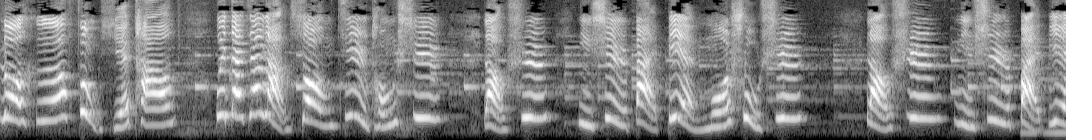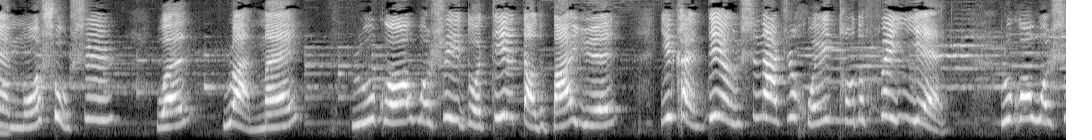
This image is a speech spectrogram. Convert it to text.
漯河凤学堂，为大家朗诵今日童诗。老师，你是百变魔术师。老师，你是百变魔术师。文阮梅。如果我是一朵跌倒的白云。你肯定是那只回头的飞燕。如果我是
